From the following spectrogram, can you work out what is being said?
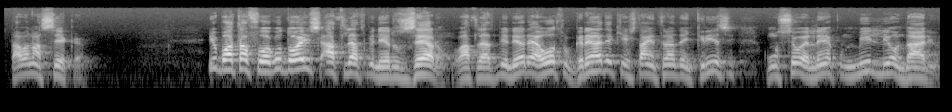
Estava na seca. E o Botafogo 2, Atlético Mineiro 0. O Atlético Mineiro é outro grande que está entrando em crise com seu elenco milionário.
